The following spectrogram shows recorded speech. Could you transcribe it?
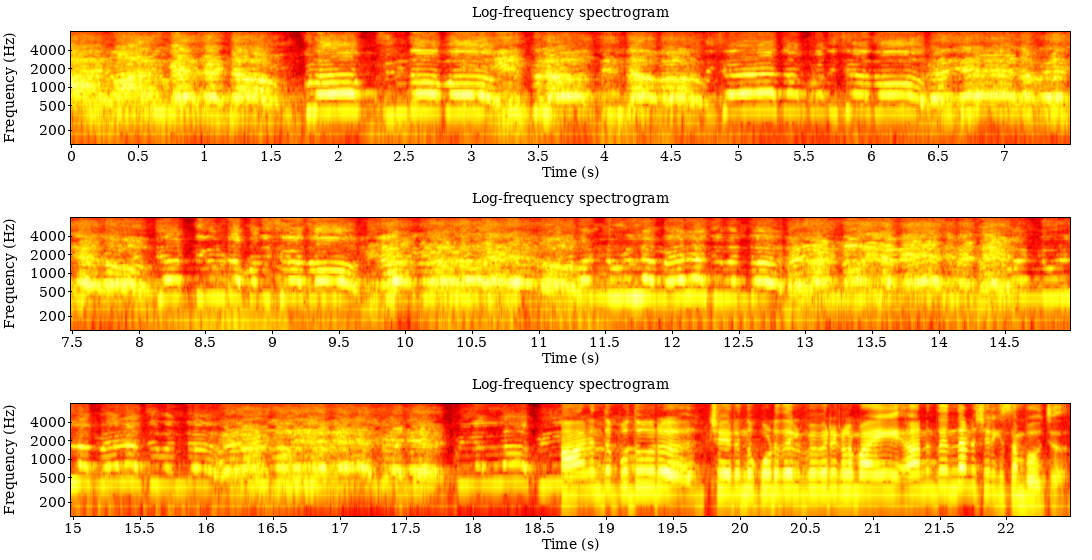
ആരും കരുതണ്ടോ ഇൻക്ലാബ് സിന്ദാബാദ് ഇൻക്ലാബ് സിന്ദാബാദ് പ്രതിഷേധം പ്രതിഷേധം പ്രതിഷേധം പ്രതിഷേധം വിദ്യാർത്ഥികളുടെ പ്രതിഷേധം വിദ്യാർത്ഥികളുടെ പ്രതിഷേധം കണ്ണൂരിലെ മാനേജ്മെന്റ് കണ്ണൂരിലെ മാനേജ്മെന്റ് കണ്ണൂരിലെ മാനേജ്മെന്റ് കണ്ണൂരിലെ മാനേജ്മെന്റ് എല്ലാ ബി ആനന്ദ് പുതൂർ ചേരുന്നു കൂടുതൽ വിവരങ്ങളുമായി. ആനന്ദ് എന്താണ് ശരിക്കും സംഭവിച്ചത്?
